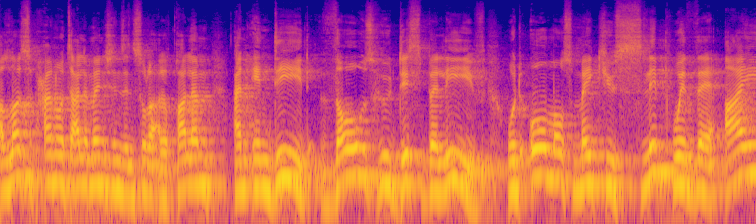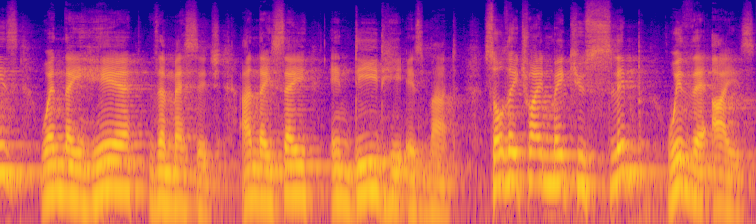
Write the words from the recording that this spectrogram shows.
Allah subhanahu wa ta'ala mentions in Surah Al-Qalam, and indeed those who disbelieve would almost make you slip with their eyes when they hear the message. And they say, indeed he is mad. So they try and make you slip with their eyes.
